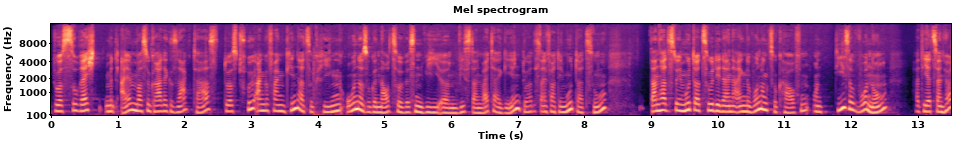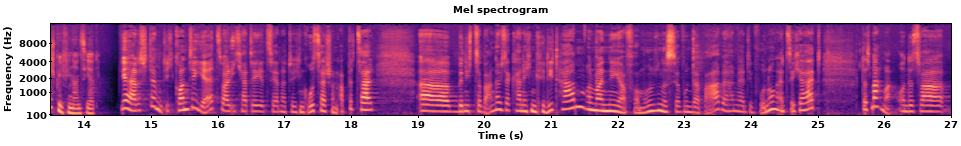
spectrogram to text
Du hast so recht mit allem, was du gerade gesagt hast. Du hast früh angefangen, Kinder zu kriegen, ohne so genau zu wissen, wie, ähm, es dann weitergeht. Du hattest einfach den Mut dazu. Dann hattest du den Mut dazu, dir deine eigene Wohnung zu kaufen. Und diese Wohnung hat dir jetzt dein Hörspiel finanziert. Ja, das stimmt. Ich konnte jetzt, weil ich hatte jetzt ja natürlich einen Großteil schon abbezahlt, äh, bin ich zur Bank, ich gesagt, kann ich einen Kredit haben? Und meinte, ja, Frau Munsen, das ist ja wunderbar. Wir haben ja die Wohnung als Sicherheit das machen wir. Und es war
